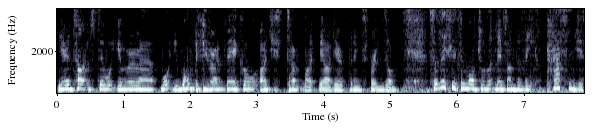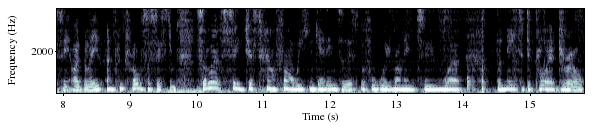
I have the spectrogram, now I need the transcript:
You're entitled to do what you uh, what you want with your own vehicle. I just don't like the idea of putting springs on. So this is a module that lives under the passenger seat, I believe, and controls the system. So let's see just how far we can get into this before we run into uh, the need to deploy a drill.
